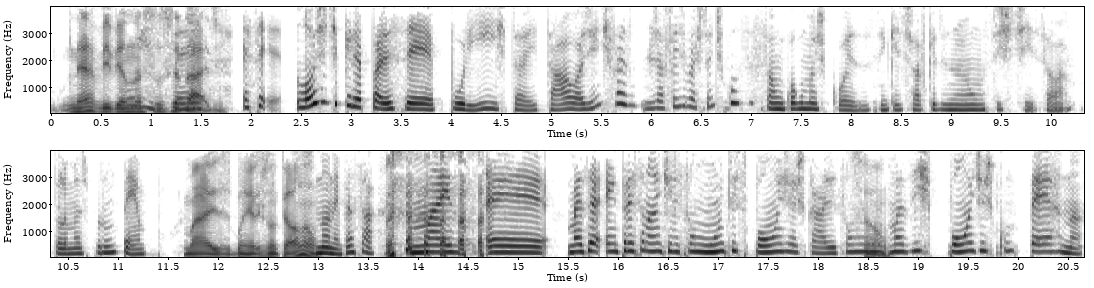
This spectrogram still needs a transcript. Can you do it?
né, vivendo Pois nessa é. sociedade. Esse- longe de querer parecer purista e tal, a gente faz, já fez bastante concessão com algumas coisas, assim, que a gente achava que eles não iam assistir, sei lá, pelo menos por um tempo. Mas banheiros de Nutella não. Não, nem pensar. Mas é. Mas é, é impressionante, eles são muito esponjas, cara. Eles são, São. umas esponjas com perna.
